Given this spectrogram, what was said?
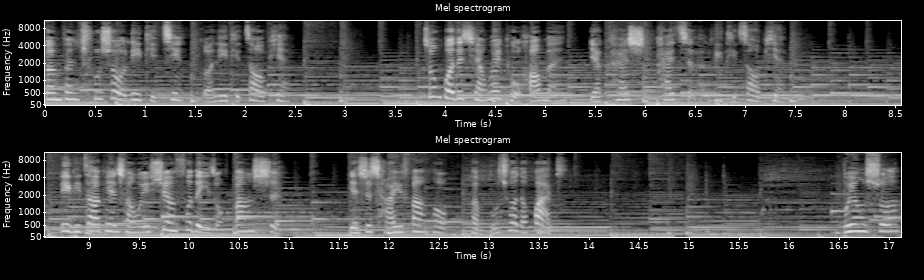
纷纷出售立体镜和立体照片。中国的前卫土豪们也开始拍起了立体照片。立体照片成为炫富的一种方式，也是茶余饭后很不错的话题。不用说，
